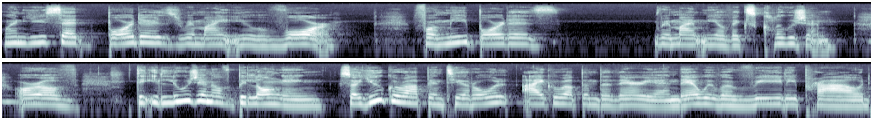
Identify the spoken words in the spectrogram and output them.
When you said borders remind you of war, for me, borders remind me of exclusion or of the illusion of belonging. So you grew up in Tyrol, I grew up in Bavaria, and there we were really proud,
